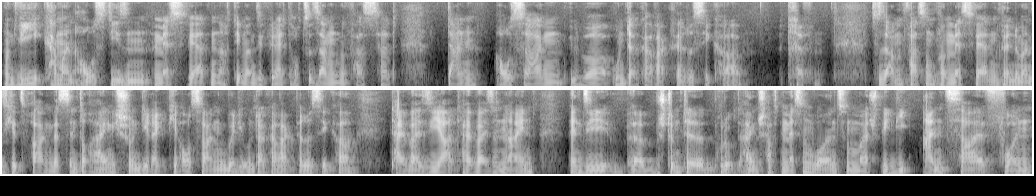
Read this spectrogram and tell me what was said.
Und wie kann man aus diesen Messwerten, nachdem man sie vielleicht auch zusammengefasst hat, dann Aussagen über Untercharakteristika treffen. Zusammenfassung von Messwerten könnte man sich jetzt fragen, das sind doch eigentlich schon direkt die Aussagen über die Untercharakteristika. Teilweise ja, teilweise nein. Wenn Sie äh, bestimmte Produkteigenschaften messen wollen, zum Beispiel die Anzahl von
